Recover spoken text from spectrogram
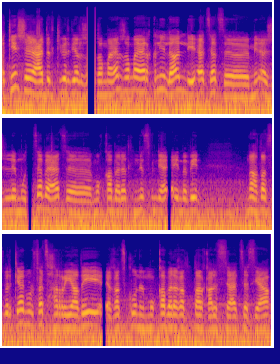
ما كاينش عدد كبير ديال الجماهير. جماهير قليلة اللي أتت آه، من أجل متابعة آه، مقابله النصف النهائي ما بين نهضة بركان والفتح الرياضي. غتكون المقابلة غتطرق على الساعة التاسعة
